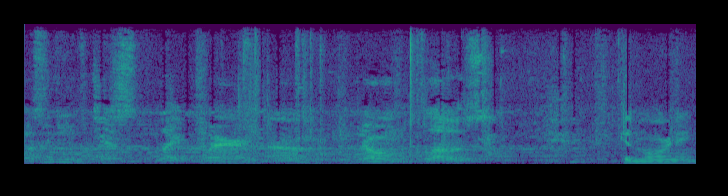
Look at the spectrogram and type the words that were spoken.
Wasn't he just like wearing um normal clothes? Good morning.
